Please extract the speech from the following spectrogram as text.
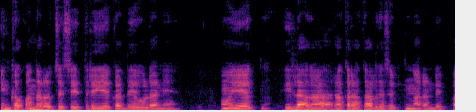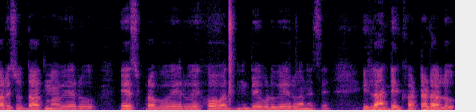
ఇంకా కొందరు వచ్చేసి త్రియేక దేవుడు అని ఏ- ఇలాగా రకరకాలుగా చెప్తున్నారండి. పరిశుద్ధాత్మ వేరు యేసు ప్రభు వేరు యహోవ దేవుడు వేరు అనేసి. ఇలాంటి కట్టడాలు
